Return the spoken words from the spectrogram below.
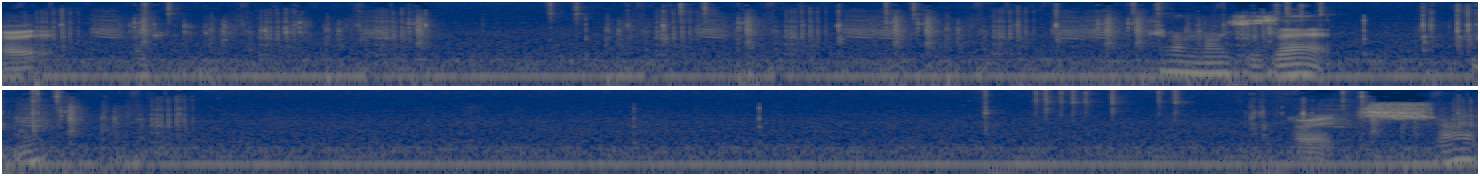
Alright. What kind of noise is that? Hmm? Alright, shut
